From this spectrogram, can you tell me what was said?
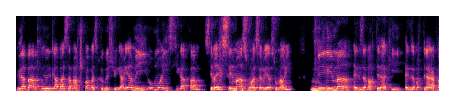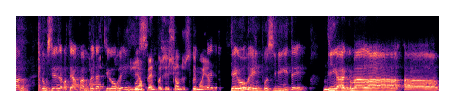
Là-bas, là ça ne marche pas parce que monsieur, il n'a rien, mais au moins ici, la femme. C'est vrai que ses mains sont asservies à son mari, mais les mains, elles appartiennent à qui? Elles appartiennent à la femme. Donc, si elles appartiennent à la femme, peut-être qu'elle aurait une possibilité. Il est en pleine possession de ses moyens. Peut-être qu'elle aurait une possibilité. Dit Agmara à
